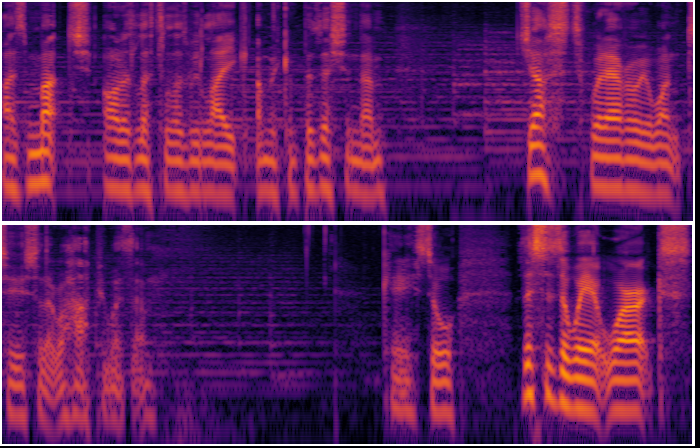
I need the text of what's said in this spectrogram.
as much or as little as we like and we can position them just wherever we want to so that we're happy with them. Okay, so this is the way it works.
